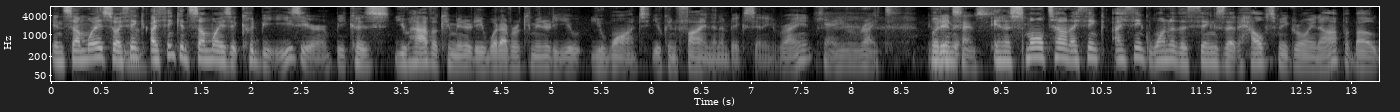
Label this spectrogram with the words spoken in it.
in some ways. So I think I think in some ways it could be easier because you have a community, whatever community you you want, you can find in a big city, right? Yeah, you're right. It but makes in, sense. in a small town, I think I think one of the things that helps me growing up about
